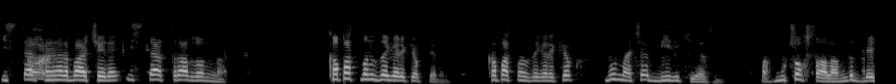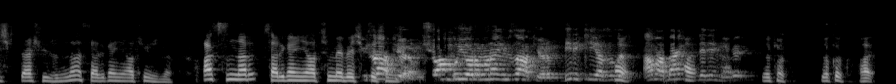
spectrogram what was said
ister. Fenerbahçe'yle, ister Trabzon'la. Kapatmanıza gerek yok derim. Kapatmanıza gerek yok. Bu maça 1-2 yazın. Bak bu çok sağlamdır. Beşiktaş yüzünden, Sergen Yalçın yüzünden. Açsınlar Sergen Yalçın ve İmza Beşiktaş'ın. atıyorum. Şu an bu yorumuna imza atıyorum. 1-2 yazılır. Hayır. Ama ben Hayır. dediğim gibi Yok yok. Yok yok. Hayır.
